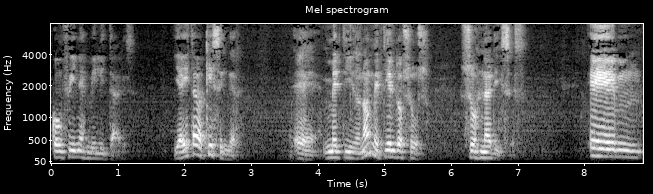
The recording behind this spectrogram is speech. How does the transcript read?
con fines militares. Y ahí estaba Kissinger eh, metido, ¿no? Metiendo sus, sus narices. Em,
